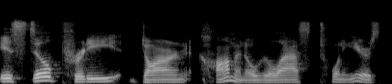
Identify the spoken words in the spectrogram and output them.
is still pretty darn common over the last 20 years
